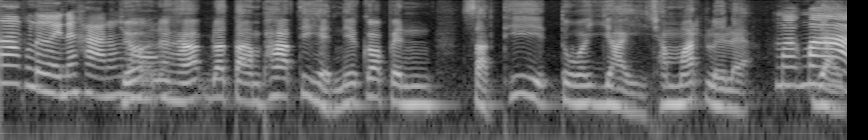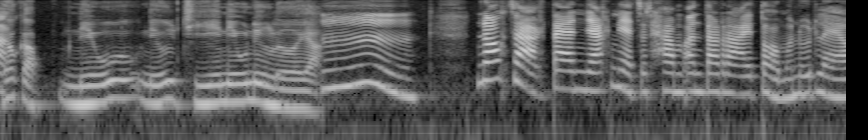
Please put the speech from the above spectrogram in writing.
มาก ๆ เลยนะคะน้องๆเยอะนะครับ แล้วตามภาพที่เห็นเนี่ยก็เป็นสัตว์ที่ตัวใหญ่ชะมัดเลยแหละ มากใหญ่ๆเท่ากับนิ้วนิ้วชี้นิ้วหนึ่งเลยอะอื มนอกจากแตนยักษ์เนี่ยจะทำอันตรายต่อมนุษย์แล้ว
